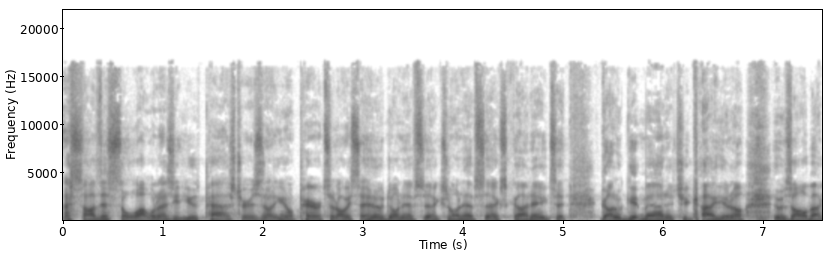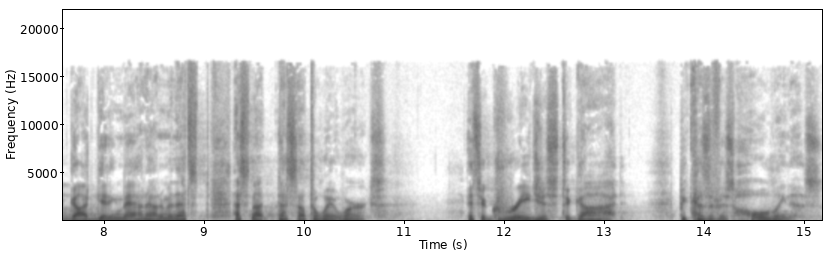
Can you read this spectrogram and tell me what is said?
I saw this a lot when I was a youth pastor. Is you know, parents would always say, "Oh, don't have sex, don't have sex. God hates it. God will get mad at you." God, you know, it was all about God getting mad at him, and that's that's not that's not the way it works. It's egregious to God because of His holiness.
